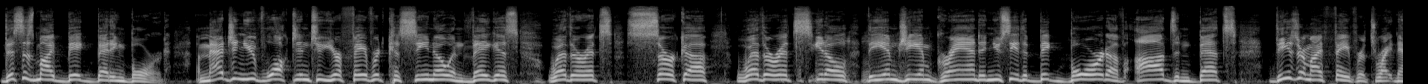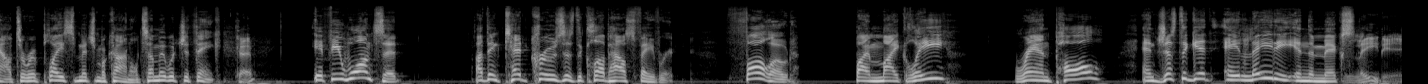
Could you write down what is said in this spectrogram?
This is my big betting board. Imagine you've walked into your favorite casino in Vegas, whether it's Circa, whether it's, you know, the MGM Grand, and you see the big board of odds and bets. These are my favorites right now to replace Mitch McConnell. Tell me what you think. Okay. If he wants it, I think Ted Cruz is the clubhouse favorite, followed by Mike Lee, Rand Paul, and just to get a lady in the mix, Lady.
